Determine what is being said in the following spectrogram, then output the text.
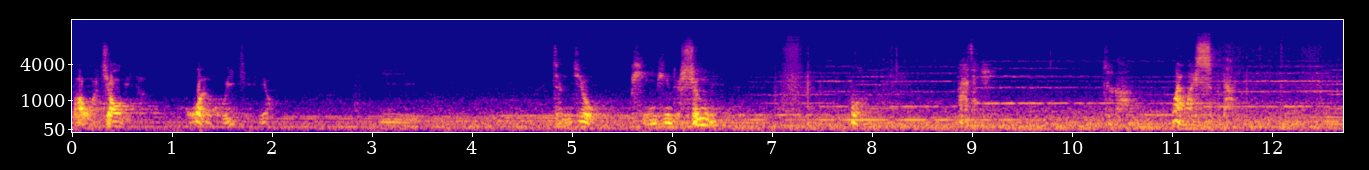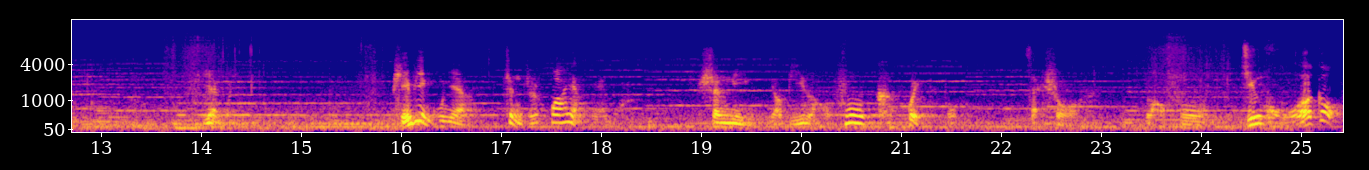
把我交给他，换回解药，以拯救平平的生命。不，大将军，这个万万使不得。燕姑娘，平平姑娘正值花样年华，生命要比老夫可贵得多。再说。老夫已经活够了。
